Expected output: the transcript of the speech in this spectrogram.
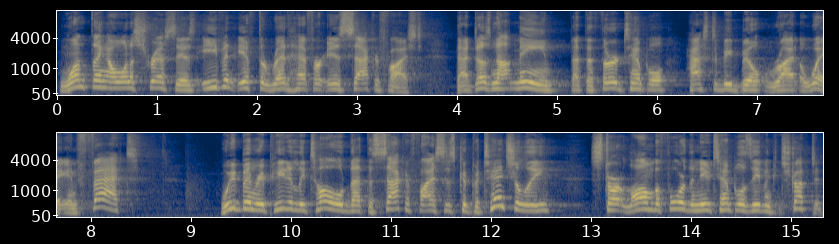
One thing I want to stress is even if the red heifer is sacrificed, that does not mean that the third temple has to be built right away. In fact, we've been repeatedly told that the sacrifices could potentially start long before the new temple is even constructed.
